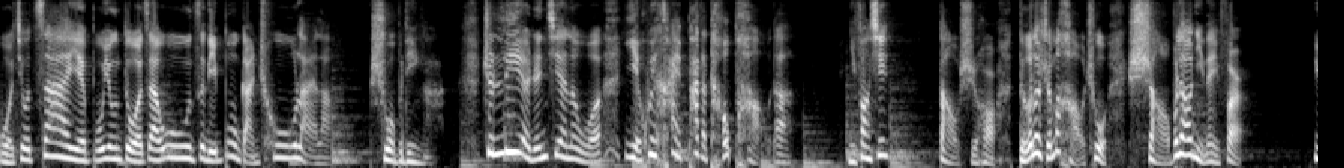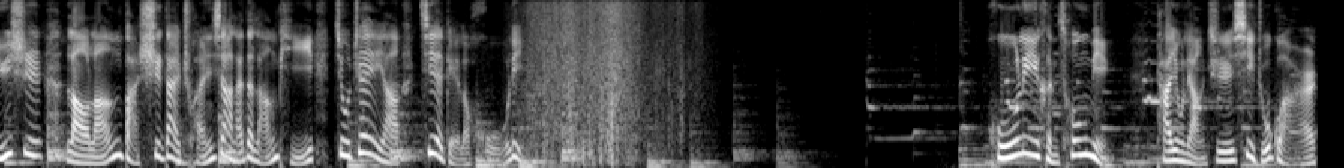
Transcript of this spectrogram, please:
我就再也不用躲在屋子里不敢出来了。说不定啊，这猎人见了我也会害怕的逃跑的。你放心，到时候得了什么好处，少不了你那份儿。”于是，老狼把世代传下来的狼皮就这样借给了狐狸。狐狸很聪明，他用两只细竹管儿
